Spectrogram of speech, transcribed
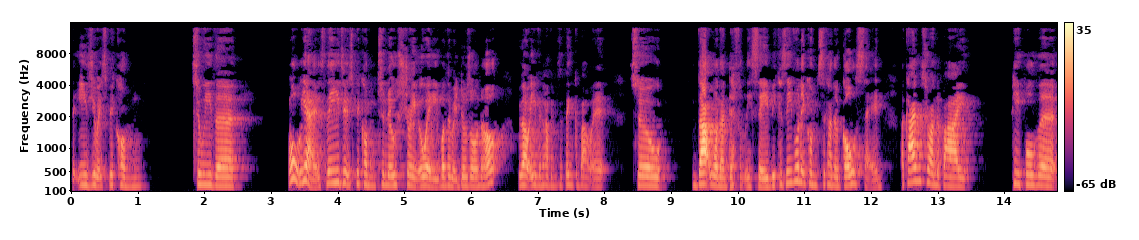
the easier it's become to either, oh yeah, it's the easier it's become to know straight away whether it does or not without even having to think about it. So that one I definitely say because even when it comes to kind of goal setting, like I'm surrounded by people that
